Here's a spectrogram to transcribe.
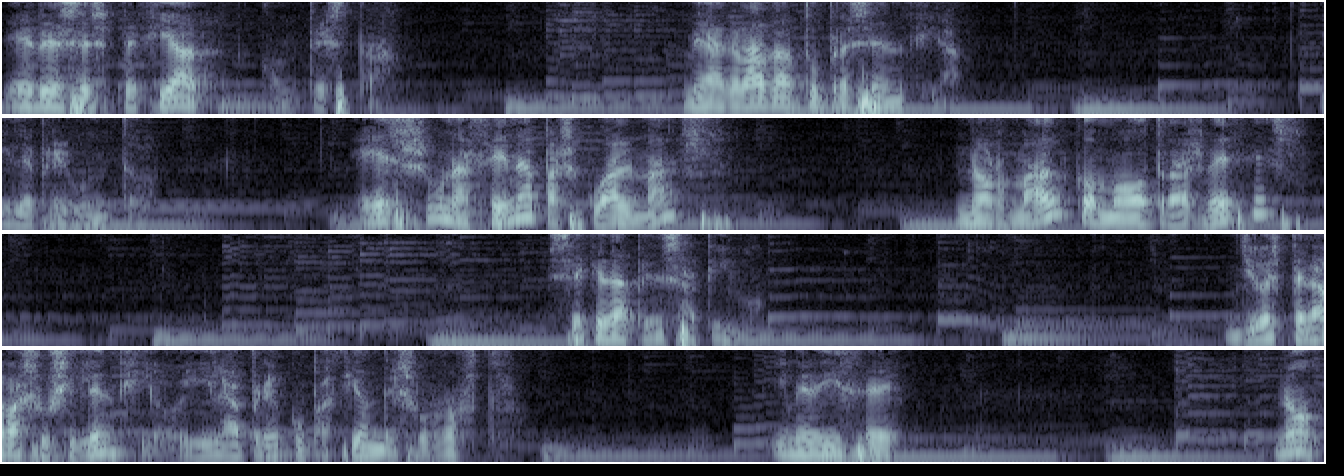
Eres especial, contesta. Me agrada tu presencia. Y le pregunto, ¿es una cena pascual más? ¿Normal como otras veces? Se queda pensativo. Yo esperaba su silencio y la preocupación de su rostro. Y me dice, no,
